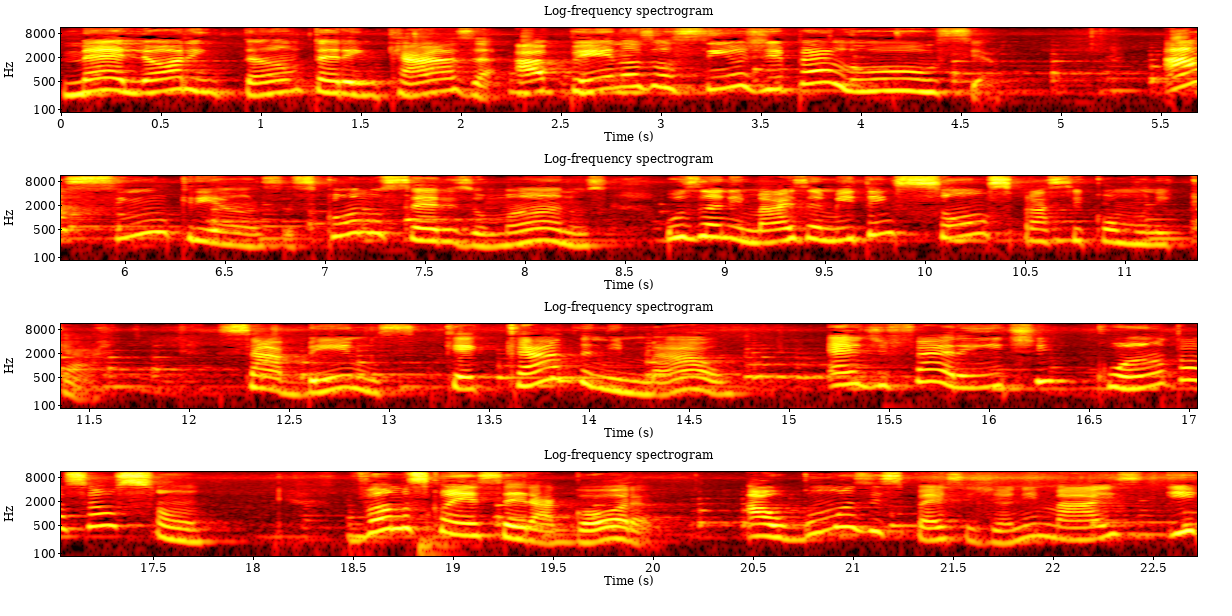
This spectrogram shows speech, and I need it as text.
Melhor então ter em casa apenas ossinhos de pelúcia. Assim, crianças, como seres humanos, os animais emitem sons para se comunicar. Sabemos que cada animal é diferente quanto ao seu som. Vamos conhecer agora algumas espécies de animais e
